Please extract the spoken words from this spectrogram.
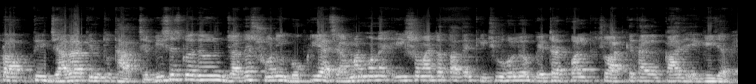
প্রাপ্তির জায়গা কিন্তু থাকছে। বিশেষ করে ধরুন, যাদের শনি বকরি আছে, আমার মনে হয় এই সময়টা তাদের কিছু হলেও বেটার ফল, কিছু আটকে থাকা কাজ এগিয়ে যাবে।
